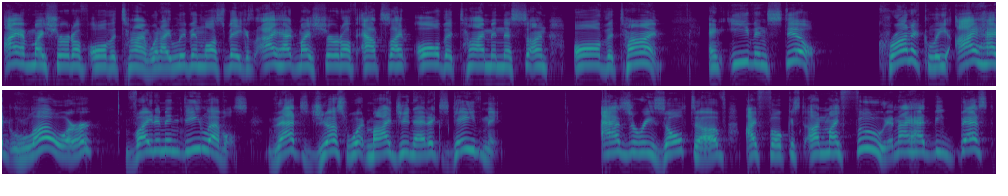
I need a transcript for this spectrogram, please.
I have my shirt off all the time. When I live in Las Vegas, I had my shirt off outside all the time in the sun all the time. And even still, chronically, I had lower vitamin D levels. That's just what my genetics gave me. As a result of, I focused on my food and I had the best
